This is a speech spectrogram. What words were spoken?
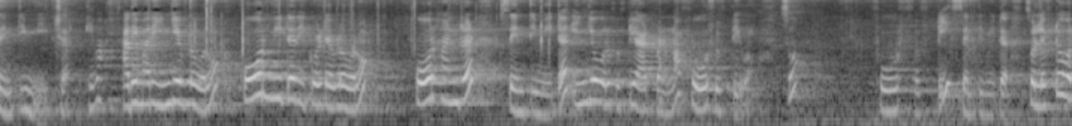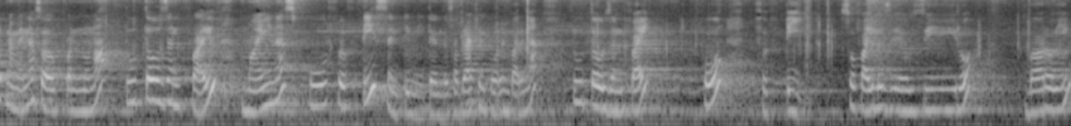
சென்டிமீட்டர் ஓகேவா அதே மாதிரி இங்கே எவ்வளோ வரும்? ஃபோர் மீட்டர் ஈக்குவல் டு எவ்வளோ வரும்? ஃபோர் ஹண்ட்ரட் சென்டிமீட்டர் இங்கே ஒரு ஃபிஃப்டி ஆட் பண்ணோம்னா ஃபோர் ஃபிஃப்டி வரும். So four fifty centimetre so left ஓவருக்கு நம்ம என்ன சர்வ் பண்ணணும்னா two thousand five minus four fifty centimetre இந்த சப்ராக்ஷன் போடுறேன் பாருங்கள் two thousand five four fifty so five zero borrowing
